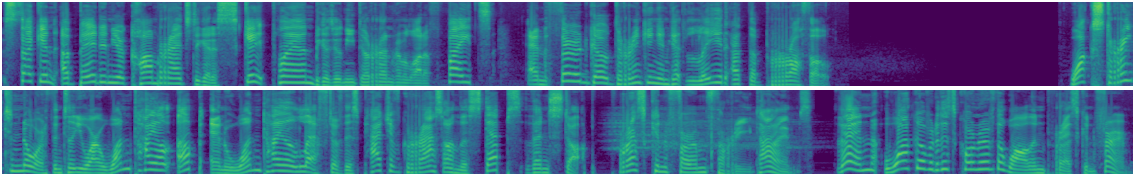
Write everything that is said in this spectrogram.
Second, abandon your comrades to get escape plan because you'll need to run from a lot of fights. And third, go drinking and get laid at the brothel. Walk straight north until you are one tile up and one tile left of this patch of grass on the steps, then stop. Press confirm three times. Then, walk over to this corner of the wall and press confirm.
